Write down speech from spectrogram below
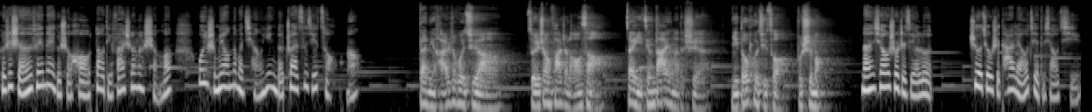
可是沈恩飞那个时候到底发生了什么？为什么要那么强硬的拽自己走呢？但你还是会去啊，嘴上发着牢骚，但已经答应了的事，你都会去做，不是吗？南萧说着结论，这就是他了解的萧琪。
